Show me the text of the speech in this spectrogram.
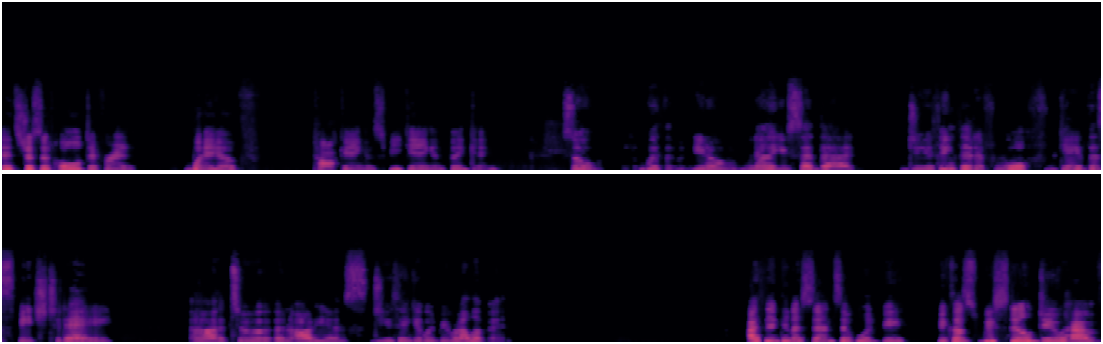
it's just a whole different way of talking and speaking and thinking So, with you know, now that you said that, do you think that if Woolf gave this speech today uh, to an audience, do you think it would be relevant? i think in a sense it would be because we still do have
